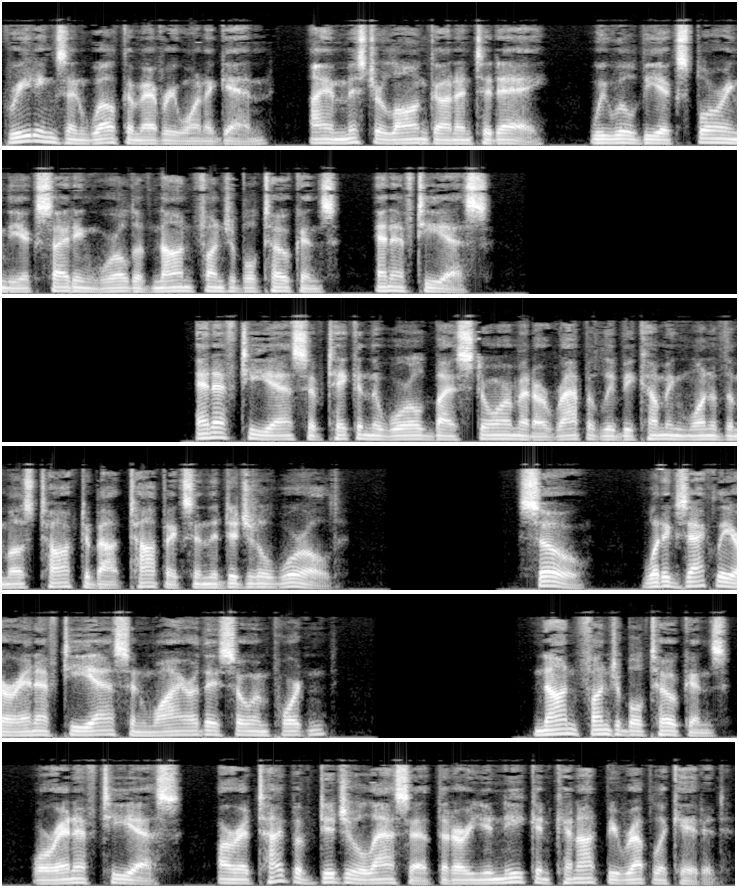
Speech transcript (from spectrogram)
Greetings and welcome everyone again. I am Mr. Longun and today, we will be exploring the exciting world of non fungible tokens, NFTs. NFTs have taken the world by storm and are rapidly becoming one of the most talked about topics in the digital world. So, what exactly are NFTs and why are they so important? Non fungible tokens, or NFTs, are a type of digital asset that are unique and cannot be replicated.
